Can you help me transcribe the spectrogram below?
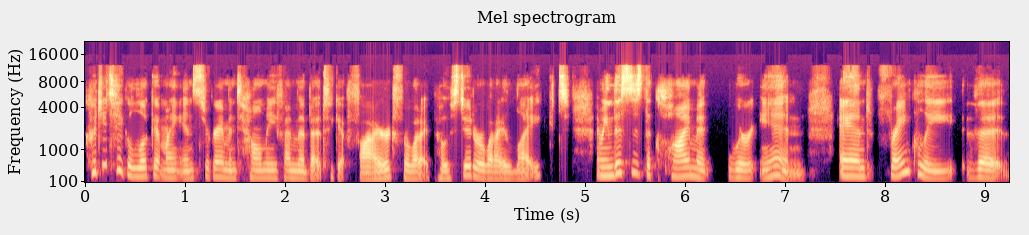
"Could you take a look at my Instagram and tell me if I'm about to get fired for what I posted or what I liked?" I mean, this is the climate we're in, and frankly, the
